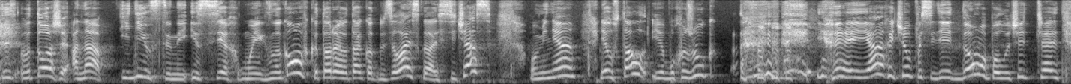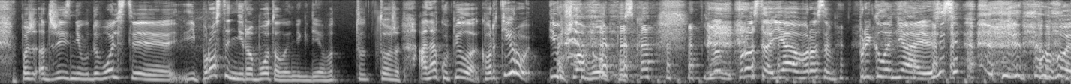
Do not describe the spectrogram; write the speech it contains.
То есть вот тоже она единственный из всех моих знакомых, которая вот так вот взяла и сказала, сейчас у меня, я устала, я ухожу, к- я хочу посидеть дома, получить часть от жизни удовольствие и просто не работала нигде. Вот тоже. Она купила квартиру и ушла в отпуск. Вот просто я просто преклоняюсь перед тобой.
